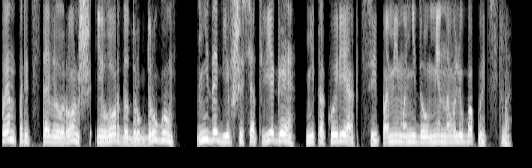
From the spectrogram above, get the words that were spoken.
Пен представил Ронж и Лорда друг другу не добившись от Вега никакой реакции, помимо недоуменного любопытства.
